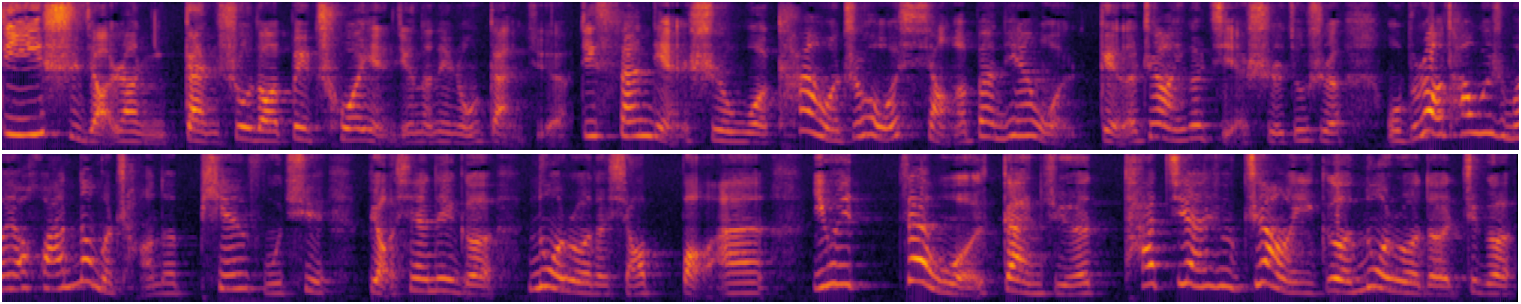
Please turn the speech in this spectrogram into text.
第一视角让你感受到被戳眼睛的那种感觉。第三点是我看了之后，我想了半天，我给了这样一个解释，就是我不知道他为什么要花那么长的篇幅去表现那个懦弱的小保安，因为在我感觉，他既然就这样一个懦弱的这个。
